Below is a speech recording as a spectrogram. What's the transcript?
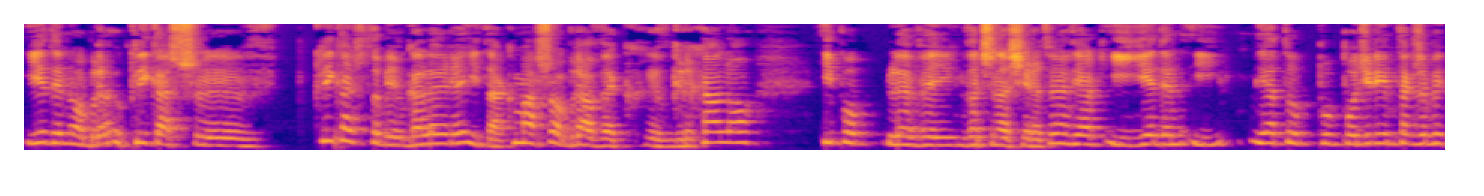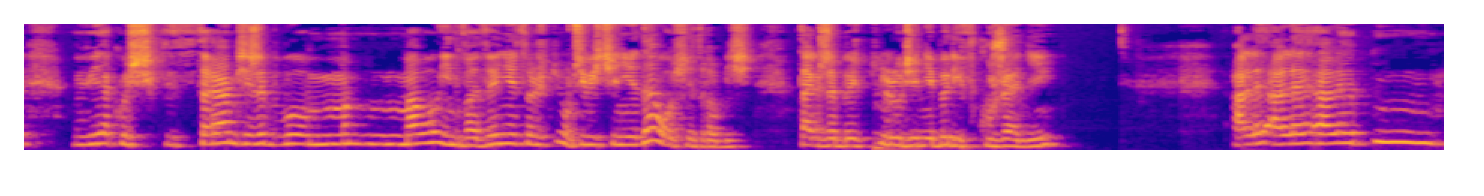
jeden obrazek, klikasz y, klikasz sobie w galerię i tak, masz obrazek z gry Halo i po lewej zaczyna się recenzja i jeden, i ja to podzieliłem tak, żeby jakoś starałem się, żeby było mało inwazyjnie, co oczywiście nie dało się zrobić, tak, żeby mhm. ludzie nie byli wkurzeni, ale, ale, ale mm,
